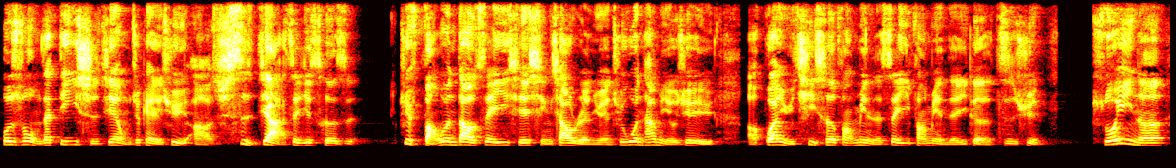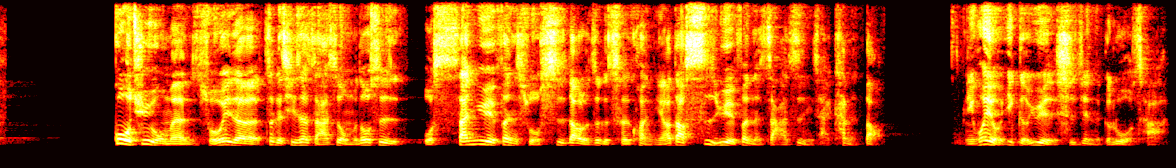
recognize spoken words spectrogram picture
或者说我们在第一时间，我们就可以去啊试驾这些车子，去访问到这一些行销人员，去问他们有些于啊关于汽车方面的这一方面的一个资讯。所以呢，过去我们所谓的这个汽车杂志，我们都是我三月份所试到的这个车款，你要到四月份的杂志你才看得到，你会有一个月时间的一个落差。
